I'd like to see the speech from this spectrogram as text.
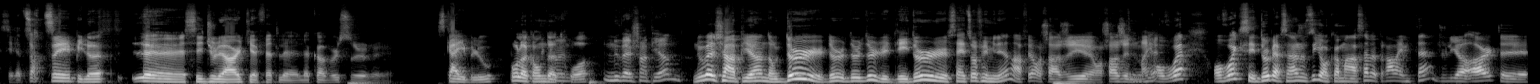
s'est fait sortir. Puis là, c'est Julia Hart qui a fait le, cover sur Sky Blue pour le compte de. 3. Nouvelle championne. Nouvelle championne, donc deux, deux, deux, deux, les deux ceintures féminines, en fait, ont changé, ont changé de main. Ouais. On voit, on voit que ces deux personnages aussi qui ont commencé à peu près en même temps. Julia Hart, euh,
